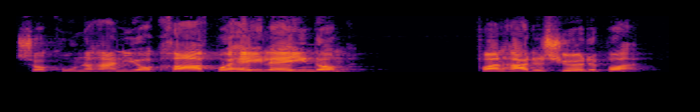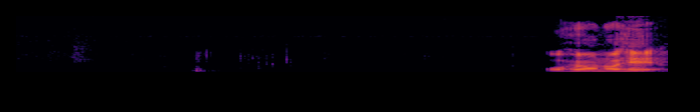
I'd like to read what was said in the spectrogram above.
så kunne han gjøre krav på hele eiendommen, for han hadde skjøtet på han. Og hør nå her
